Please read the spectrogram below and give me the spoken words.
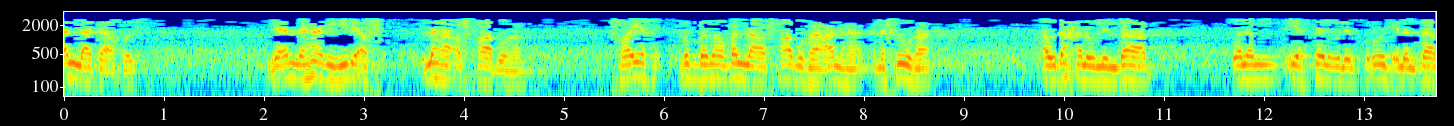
ألا تأخذ. لأن هذه لها أصحابها. صحيح ربما ضل أصحابها عنها نسوها أو دخلوا من باب ولم يهتدوا للخروج إلى الباب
